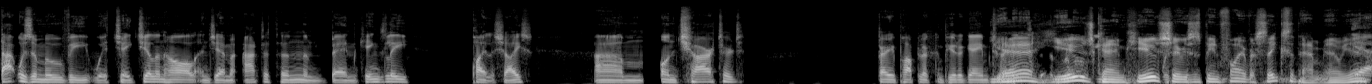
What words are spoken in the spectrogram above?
That was a movie with Jake Gyllenhaal and Gemma Arterton and Ben Kingsley pile of shite. Um, Uncharted, very popular computer game. Yeah, huge game, huge series. There's been five or six of them. Oh, yeah. yeah.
